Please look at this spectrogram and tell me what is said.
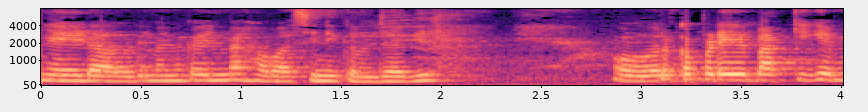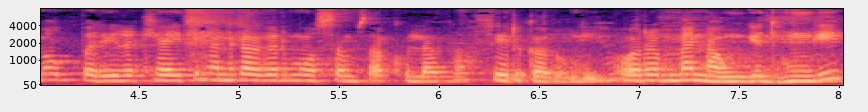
यहीं डाल दी। मैंने कहा इनमें हवा सी निकल जाएगी। और कपड़े बाकी के मैं ऊपर ही रखे आई थी। मैंने कहा, अगर मौसम सा खुला था, फिर करूँगी। और अब मैं नहाऊँगी धोंगी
